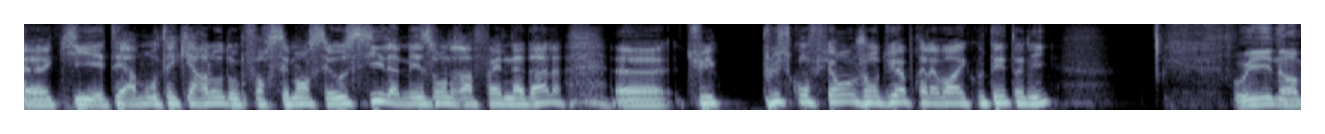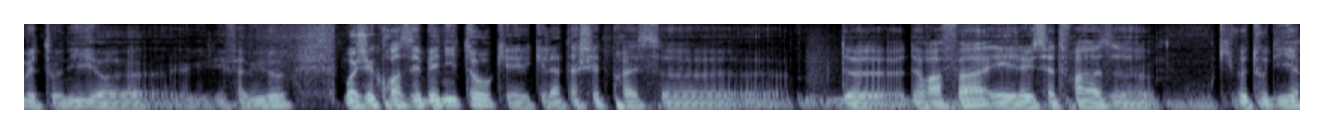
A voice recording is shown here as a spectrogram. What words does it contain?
euh, qui était à Monte Carlo, donc forcément c'est aussi la maison de Raphaël Nadal. Euh, tu es plus confiant aujourd'hui après l'avoir écouté, Tony? Oui, non, mais Tony, euh, il est fabuleux. Moi, j'ai croisé Benito, qui est, qui est l'attaché de presse euh, de, de Rafa, et il a eu cette phrase euh, qui veut tout dire.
